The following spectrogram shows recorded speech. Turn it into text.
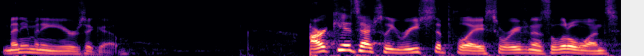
many, many years ago. Our kids actually reached a place where, even as little ones,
